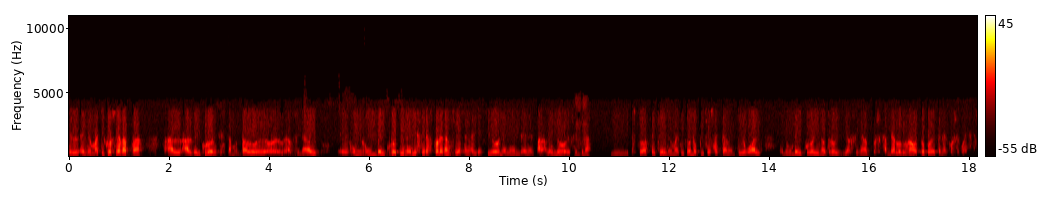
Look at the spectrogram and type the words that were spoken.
El, neumático se adapta al, al, vehículo en el que está montado. Al final, eh, un, un, vehículo tiene ligeras tolerancias en la dirección, en el, en el paralelo, etcétera, y esto hace que el neumático no pise exactamente igual en un vehículo y en otro, y al final, pues cambiarlo de uno a otro puede tener consecuencias.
